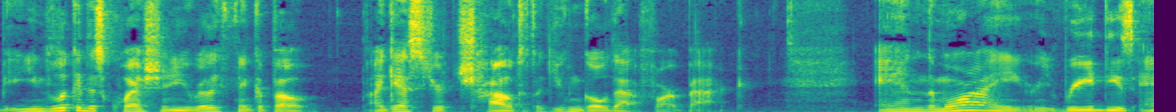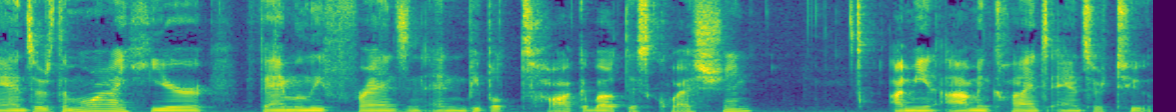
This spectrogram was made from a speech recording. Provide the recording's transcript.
You look at this question, you really think about, I guess, your childhood. Like you can go that far back. And the more I read these answers, the more I hear family, friends, and, and people talk about this question, I mean, I'm inclined to answer too.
